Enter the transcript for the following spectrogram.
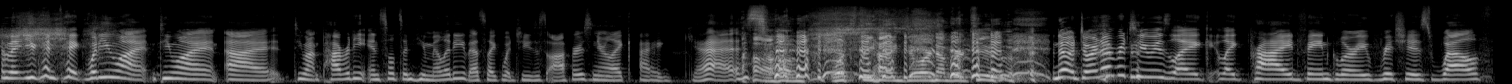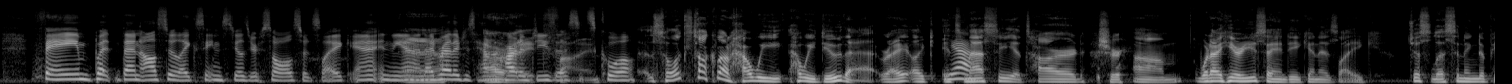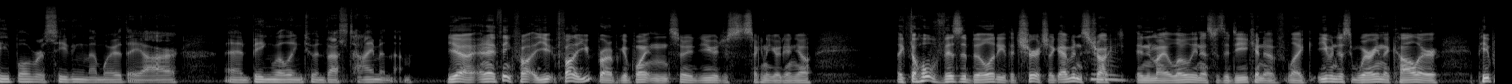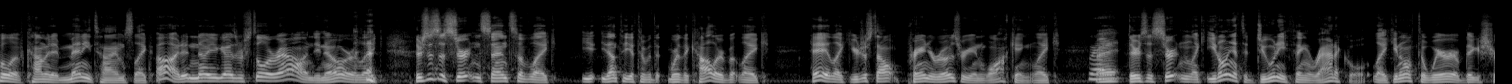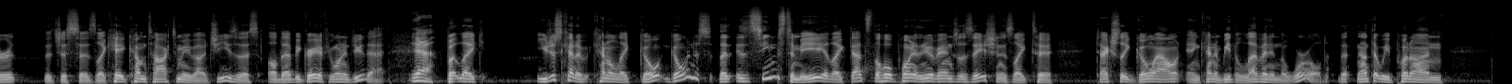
and that you can pick. What do you want? Do you want? Uh, do you want poverty, insults, and humility? That's like what Jesus offers, and you're like, I guess. Um, what's behind door number two? no, door number two is like like pride, vainglory, riches, wealth. Fame, but then also like Satan steals your soul, so it's like eh, in the end, I'd rather just have the heart right, of Jesus. fine. It's cool. so let's talk about how we how we do that, right? Like it's Yeah. messy, it's hard. Sure. Um, what I hear you saying, Deacon, is like just listening to people, receiving them where they are, and being willing to invest time in them. Yeah, and I think Father you, Father, you brought up a good point, and so did you just a second ago, Danielle. Like the whole visibility of the church. Like I've been struck in my lowliness as a deacon of like even just wearing the collar. People have commented many times like, "Oh, I didn't know you guys were still around," you know, or like there's just a certain sense of like you, not that you have to wear the, wear the collar, but like, hey, like you're just out praying your rosary and walking, like. Right. Right. There's a certain like you don't even have to do anything radical. Like you don't have to wear a big shirt that just says like, "Hey, come talk to me about Jesus." Oh, that'd be great if you want to do that. Yeah. But like, you just kind of kind of like go go into. It seems to me like that's the whole point of the new evangelization is like to to actually go out and kind of be the leaven in the world. That, not that we put on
